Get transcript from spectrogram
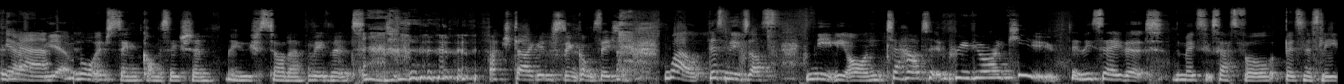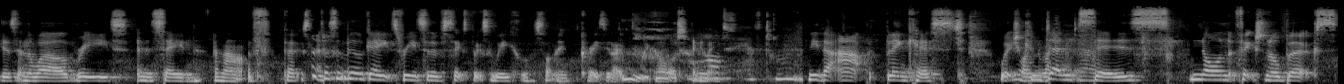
Yeah. Yeah. More interesting conversation. Maybe we should start a movement. Hashtag interesting conversation. Well, this moves us neatly on to how to improve your IQ. Didn't they say that the most successful business leaders in the world read an insane amount of books? Hmm. Doesn't Bill Gates read sort of six books a week or something crazy like oh that? Oh my god. Anyway. How does he have time? Need that app, Blinkist, which on condenses non-fictional books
